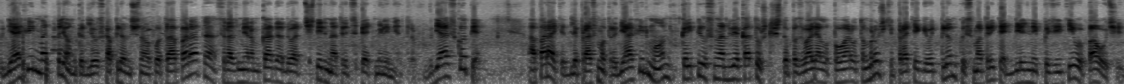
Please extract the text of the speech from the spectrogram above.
Диафильм – это пленка для узкопленочного фотоаппарата с размером кадра 24 на 35 мм. В диаскопе – аппарате для просмотра диафильма он крепился на две катушки, что позволяло поворотом ручки протягивать пленку и смотреть отдельные позитивы по очереди.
